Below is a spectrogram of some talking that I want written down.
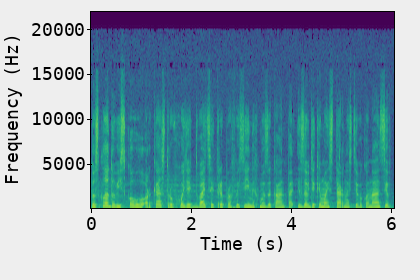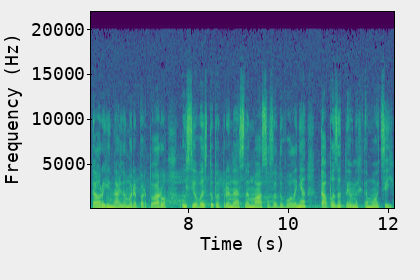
До складу військового оркестру входять 23 професійних музиканта, і завдяки майстерності виконавців та оригінальному репертуару усі виступи принесли масу задоволення та позитивних емоцій.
